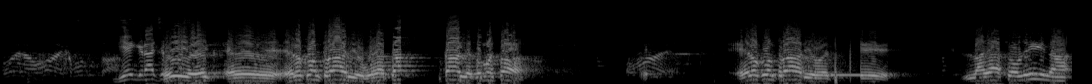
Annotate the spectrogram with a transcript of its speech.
Bueno, Omar, ¿cómo tú estás? Bien, gracias. Sí, es, eh, es lo contrario. Buenas ta- tardes, ¿cómo está? Omar, Es lo contrario. eh, la gasolina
